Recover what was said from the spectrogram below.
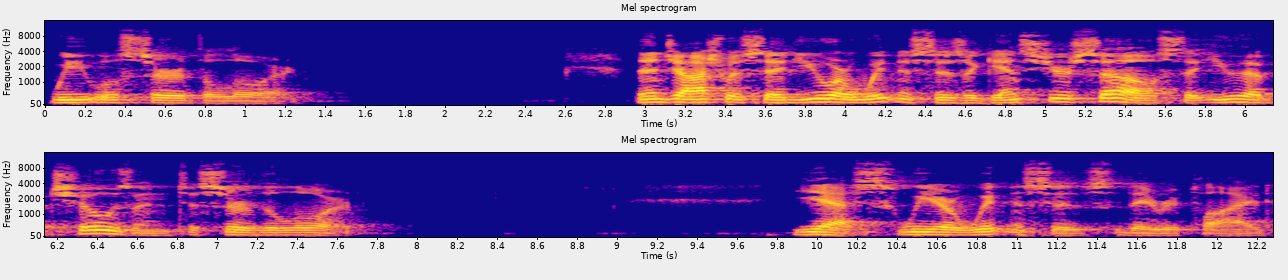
we will serve the Lord. Then Joshua said, You are witnesses against yourselves that you have chosen to serve the Lord. Yes, we are witnesses, they replied.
